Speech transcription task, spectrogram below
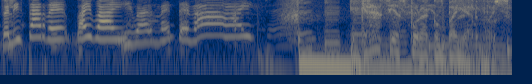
Feliz tarde, bye bye. Igualmente, bye. Gracias por acompañarnos.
